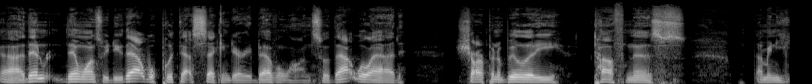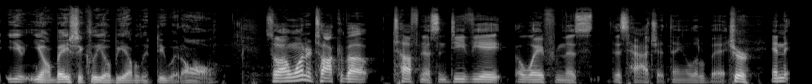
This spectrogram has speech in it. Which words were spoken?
uh, then then once we do that, we'll put that secondary bevel on. So that will add sharpenability, toughness. I mean, you, you, you know, basically you'll be able to do it all. So I want to talk about toughness and deviate away from this this hatchet thing a little bit. Sure. And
